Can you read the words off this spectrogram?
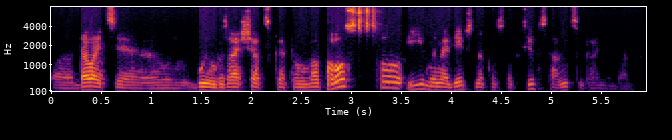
э, давайте э, будем возвращаться к этому вопросу, и мы надеемся на конструктив страны Центрального банка.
